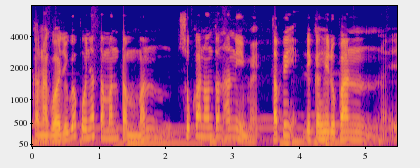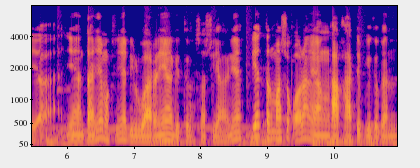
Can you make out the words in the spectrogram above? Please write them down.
Karena gua juga punya teman-teman suka nonton anime. Tapi di kehidupan ya nyatanya maksudnya di luarnya gitu sosialnya dia termasuk orang yang aktif gitu kan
